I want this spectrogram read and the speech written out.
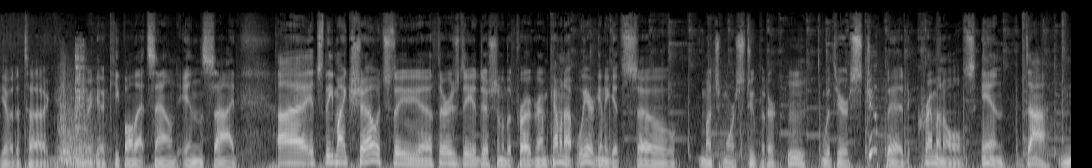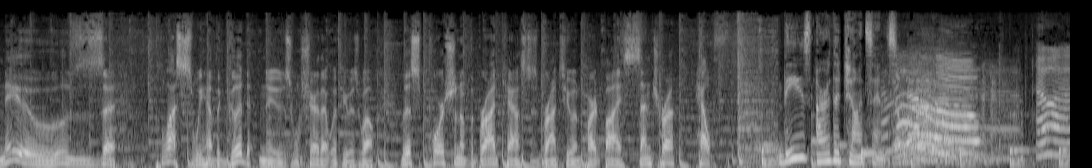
give it a tug. There we go. Keep all that sound inside. Uh, it's the Mike Show. It's the uh, Thursday edition of the program. Coming up, we are going to get so much more stupider with your stupid criminals in the news. Plus, we have the good news. We'll share that with you as well. This portion of the broadcast is brought to you in part by Centra Health. These are the Johnsons. Hello. Hello.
